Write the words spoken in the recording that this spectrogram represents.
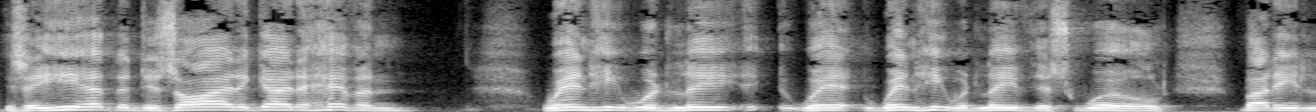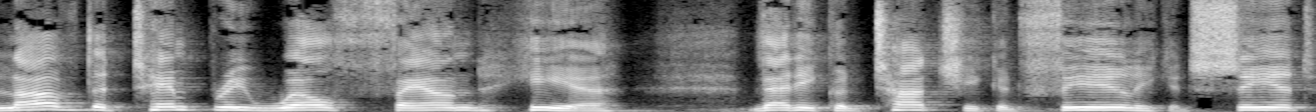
You see, he had the desire to go to heaven when he would leave, when he would leave this world, but he loved the temporary wealth found here that he could touch, he could feel, he could see it,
